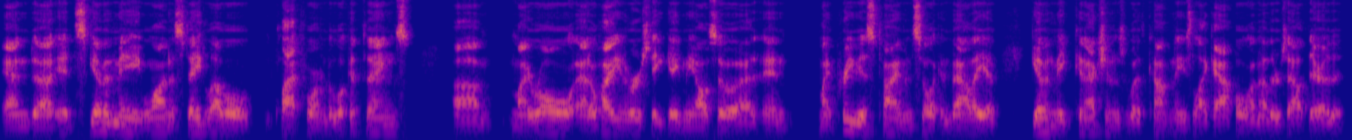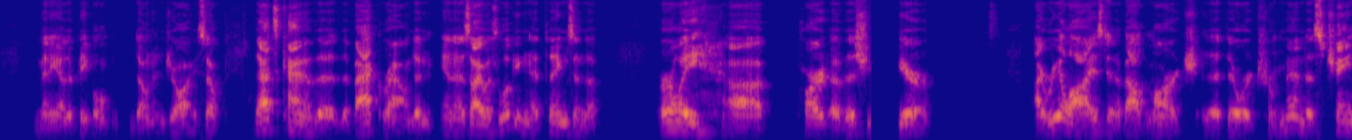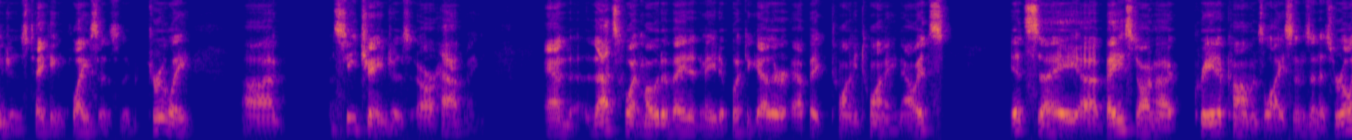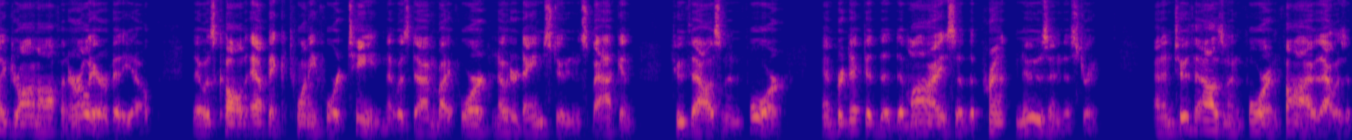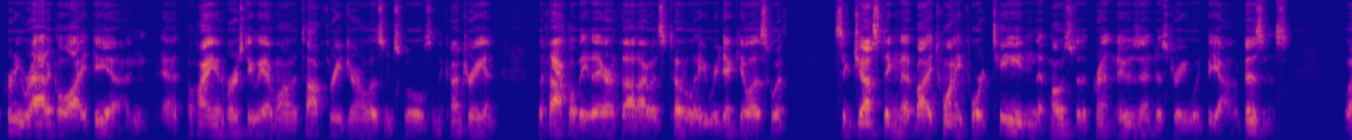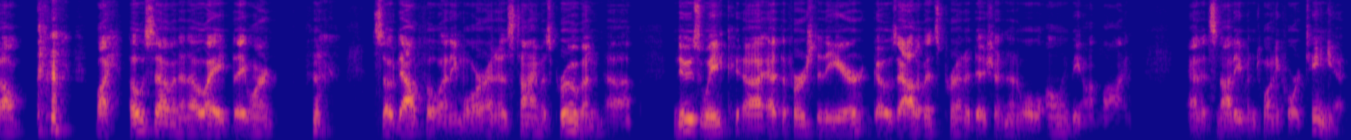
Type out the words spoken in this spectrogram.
And uh, it's given me, one, a state level platform to look at things. Um, my role at Ohio University gave me also, uh, and my previous time in Silicon Valley have given me connections with companies like Apple and others out there that many other people don't enjoy. So that's kind of the, the background. And, and as I was looking at things in the early uh, part of this year, I realized in about March that there were tremendous changes taking places. Truly, uh, sea changes are happening. And that's what motivated me to put together Epic 2020. Now it's it's a uh, based on a Creative Commons license, and it's really drawn off an earlier video that was called Epic 2014 that was done by four Notre Dame students back in 2004 and predicted the demise of the print news industry. And in 2004 and 5, that was a pretty radical idea. And at Ohio University, we have one of the top three journalism schools in the country, and the faculty there thought I was totally ridiculous with suggesting that by 2014 that most of the print news industry would be out of business. Well, by 07 and 08, they weren't so doubtful anymore. And as time has proven, uh, Newsweek uh, at the first of the year goes out of its print edition and will only be online. And it's not even 2014 yet.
